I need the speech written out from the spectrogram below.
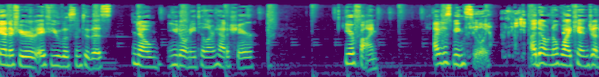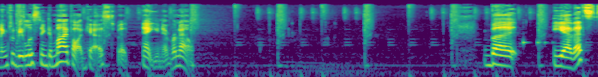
Ken, if you're if you listen to this, no, you don't need to learn how to share. You're fine. I'm just being silly. I don't know why Ken Jennings would be listening to my podcast, but hey, you never know. But yeah, that's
